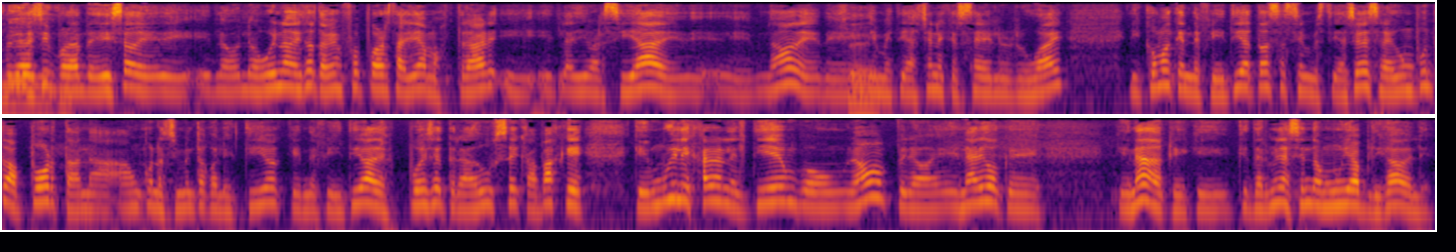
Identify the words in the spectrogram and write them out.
Pero es importante, eso de, lo, bueno de esto también fue poder salir a mostrar y, la diversidad de, ¿no? de, investigaciones que se hacen en el Uruguay y cómo que en definitiva todas esas investigaciones en algún punto aportan a, un conocimiento colectivo que en definitiva después se traduce, capaz que, que muy lejano en el tiempo, ¿no? Pero en algo que que nada, que, que, termina siendo muy aplicable.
